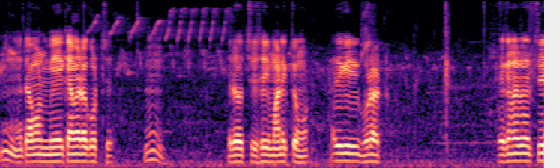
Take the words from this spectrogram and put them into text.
হুম, এটা আমার মেয়ে ক্যামেরা করছে। হুম, এটা হচ্ছে সেই মানিক চমন। এদিকে ঘোরাট এখানে রয়েছে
